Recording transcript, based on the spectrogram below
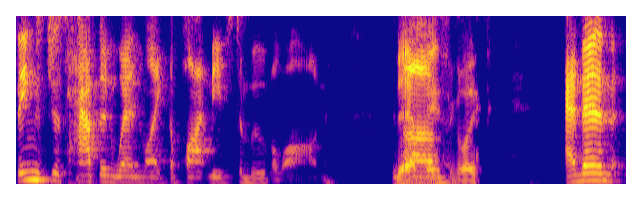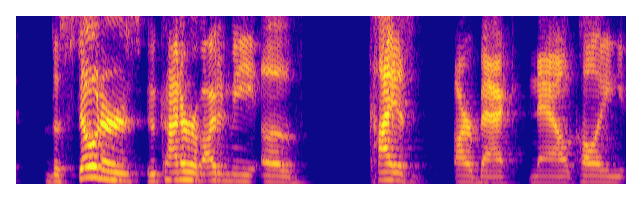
things just happen when like the plot needs to move along Yeah, Um, basically. And then the stoners who kind of reminded me of Kyuss are back now calling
